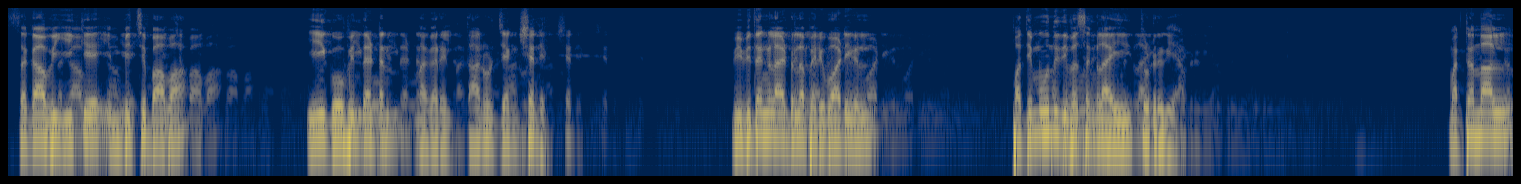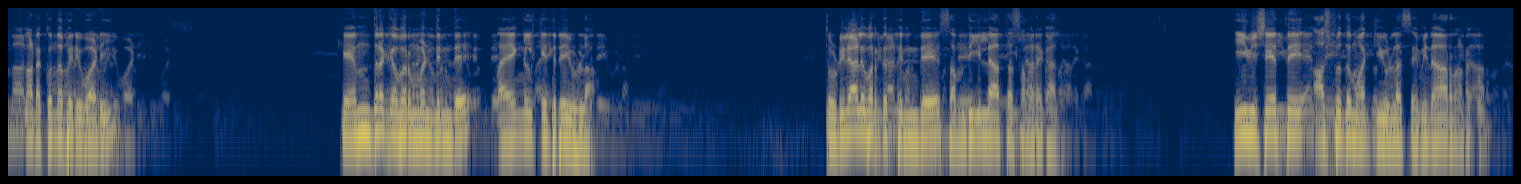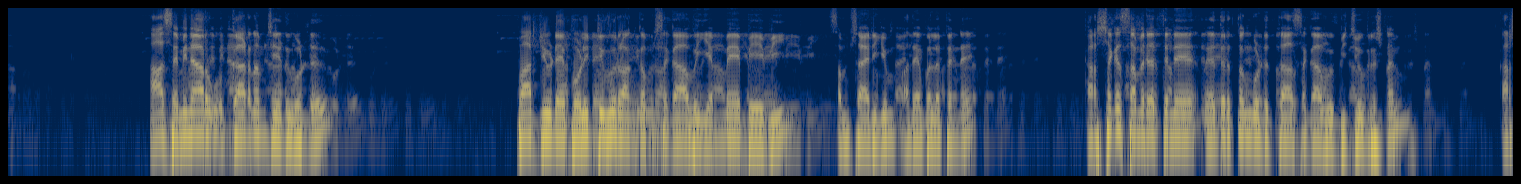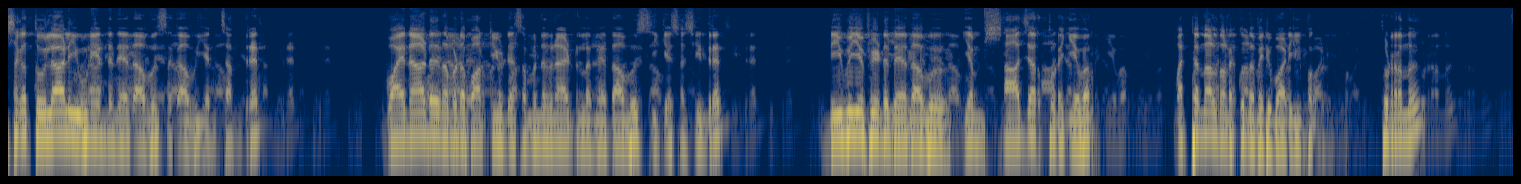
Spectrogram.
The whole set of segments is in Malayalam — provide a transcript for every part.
സഖാവ് ഇ കെ ഇമ്പിച്ച് ബാബ ഈ ഗോവിന്ദേട്ടൻ നഗറിൽ താനൂർ ജംഗ്ഷനിൽ വിവിധങ്ങളായിട്ടുള്ള പരിപാടികൾ പതിമൂന്ന് ദിവസങ്ങളായി തുടരുകയാണ്. മറ്റന്നാൾ നടക്കുന്ന പരിപാടി കേന്ദ്ര ഗവൺമെന്റിന്റെ നയങ്ങൾക്കെതിരെയുള്ള തൊഴിലാളി വർഗത്തിന്റെ സന്ധിയില്ലാത്ത സമരകാലം. ഈ വിഷയത്തെ ആസ്പദമാക്കിയുള്ള സെമിനാർ നടക്കും. ആ സെമിനാർ ഉദ്ഘാടനം ചെയ്തുകൊണ്ട് പാർട്ടിയുടെ പൊളിറ്റ് ബ്യൂറോ അംഗം സഖാവ് എം എ ബേബി സംസാരിക്കും. അതേപോലെ തന്നെ കർഷക സമരത്തിന് നേതൃത്വം കൊടുത്ത സഖാവ് ബിജു കൃഷ്ണൻ കർഷക തൊഴിലാളി യൂണിയന്റെ നേതാവ് സഖാവ് എൻ ചന്ദ്രൻ വയനാട് നമ്മുടെ പാർട്ടിയുടെ സമുന്നതനായിട്ടുള്ള നേതാവ് സി കെ ശശീന്ദ്രൻ ഡിവൈഎഫ്ഐയുടെ നേതാവ് എം ഷാജർ തുടങ്ങിയവർ മറ്റന്നാൾ നടക്കുന്ന പരിപാടിയിൽ പങ്കെടുക്കും. തുടർന്ന്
